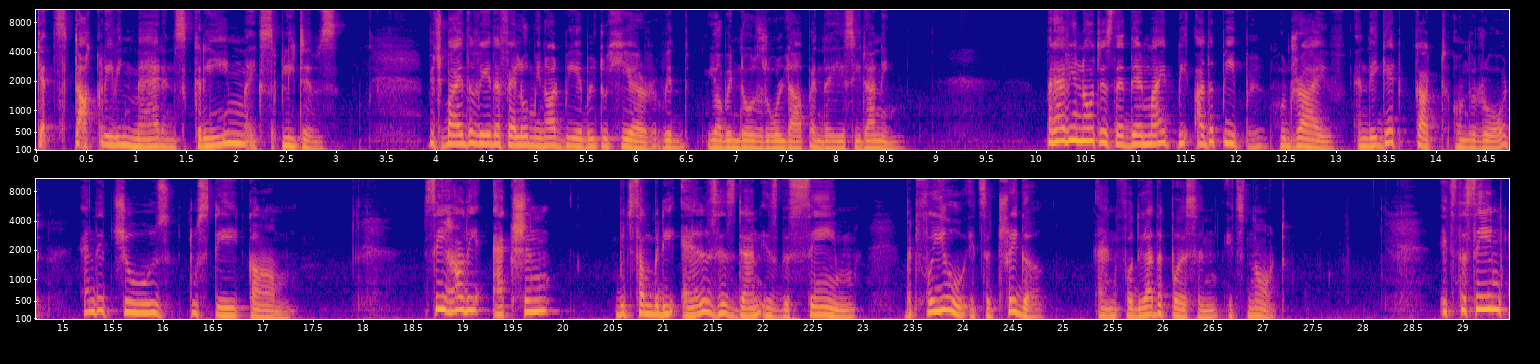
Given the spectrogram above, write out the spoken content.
get stuck raving mad and scream expletives, which, by the way, the fellow may not be able to hear with your windows rolled up and the AC running. But have you noticed that there might be other people who drive and they get cut on the road and they choose to stay calm? See how the action which somebody else has done is the same, but for you it's a trigger, and for the other person it's not. It's the same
